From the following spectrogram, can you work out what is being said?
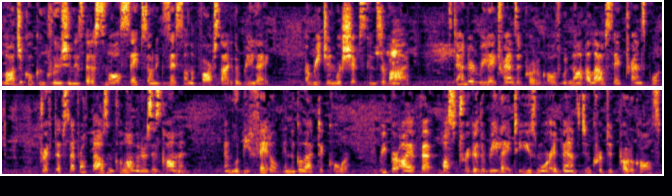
The logical conclusion is that a small safe zone exists on the far side of the relay, a region where ships can survive. Standard relay transit protocols would not allow safe transport. Drift of several thousand kilometers is common, and would be fatal in the galactic core. The Reaper IFF must trigger the relay to use more advanced encrypted protocols.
